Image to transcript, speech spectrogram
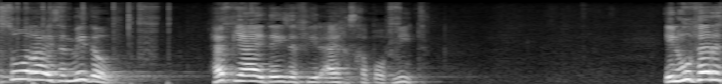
surah is een middel Heb jij deze vier eigenschappen of niet? In hoeverre,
